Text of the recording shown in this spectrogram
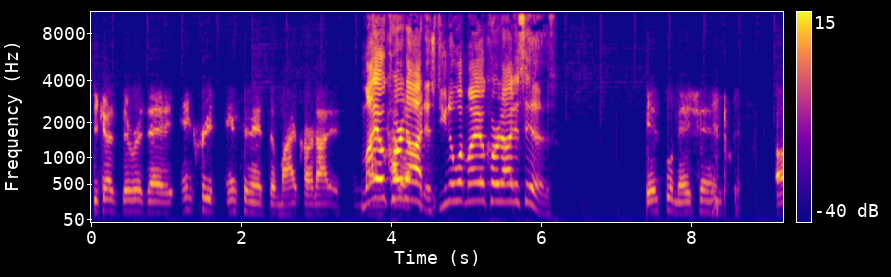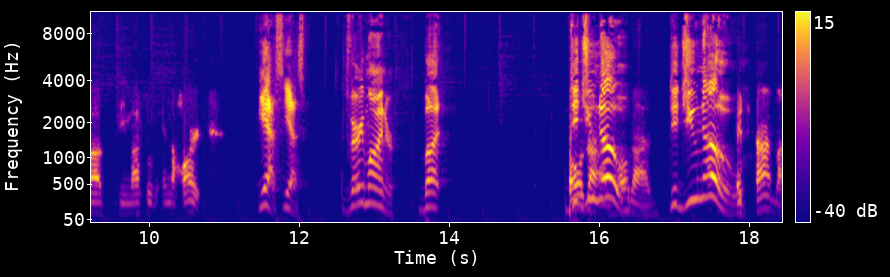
Because there was a increased incidence of myocarditis. in Myocarditis. Do you know what myocarditis is? inflammation of the muscles in the heart. Yes, yes. It's very minor, but did you on, know? Hold on. Did you know? It's not mine.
